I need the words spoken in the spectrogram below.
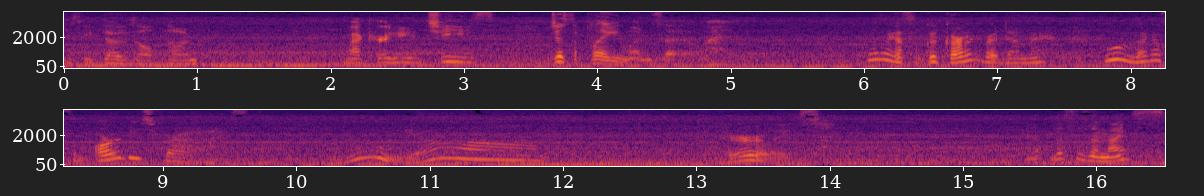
You see those all the time. Macaroni and cheese. Just a plain one, so. Ooh, they got some good garlic bread down there. Ooh, they got some Arby's fries. Ooh, yum. Curly's. Yep, this is a nice,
